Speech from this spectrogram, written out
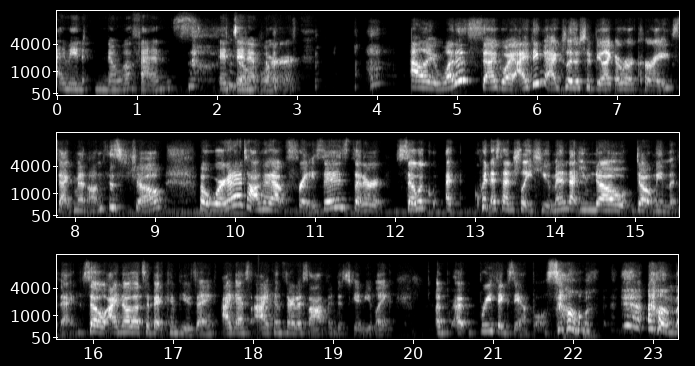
i mean no offense it didn't offense. work Allie, what a segue. I think actually this should be like a recurring segment on this show. But we're going to talk about phrases that are so quintessentially human that you know don't mean the thing. So I know that's a bit confusing. I guess I can start us off and just give you like a, a brief example. So um,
